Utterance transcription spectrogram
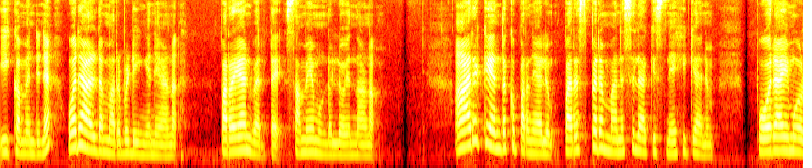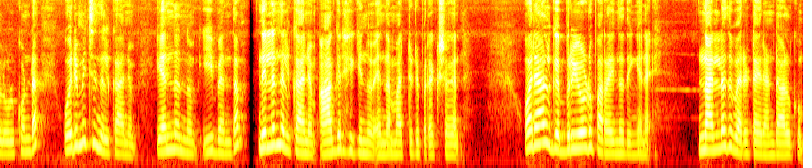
ഈ കമന്റിന് ഒരാളുടെ മറുപടി ഇങ്ങനെയാണ്. പറയാൻ വരട്ടെ സമയമുണ്ടല്ലോ എന്നാണ്. ആരൊക്കെ എന്തൊക്കെ പറഞ്ഞാലും പരസ്പരം മനസ്സിലാക്കി സ്നേഹിക്കാനും പോരായ്മകൾ ഉൾക്കൊണ്ട് ഒരുമിച്ച് നിൽക്കാനും എന്നെന്നും ഈ ബന്ധം നിലനിൽക്കാനും ആഗ്രഹിക്കുന്നു എന്ന മറ്റൊരു പ്രേക്ഷകൻ. ഒരാൾ ഗബ്രിയോട് പറയുന്നത് ഇങ്ങനെ നല്ലത് വരട്ടെ രണ്ടാൾക്കും.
